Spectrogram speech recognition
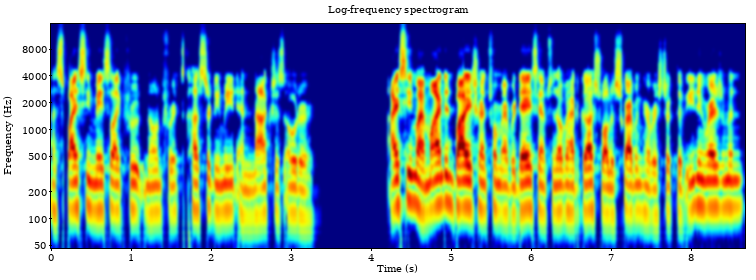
a spicy mace-like fruit known for its custardy meat and noxious odor. I see my mind and body transform every day, Samsonova had gushed while describing her restrictive eating regimen.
